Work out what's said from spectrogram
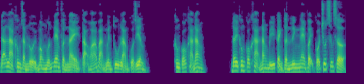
đã là không dằn nổi mong muốn đem phần này tạo hóa bản nguyên thu làm của riêng. Không có khả năng. Đây không có khả năng bí cảnh thần linh nghe vậy có chút xứng sở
